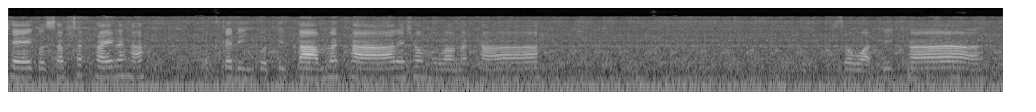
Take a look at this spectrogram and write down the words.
แชร์ กดซับสไครต์นะคะ กระดิ่งกดติดตามนะคะในช่องของเรานะคะ สวัสดีค่ะ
